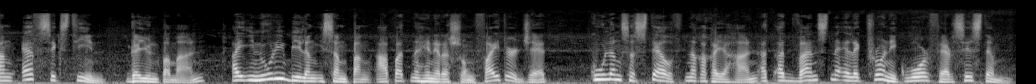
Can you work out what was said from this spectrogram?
Ang F-16, gayunpaman, ay inuri bilang isang pang-apat na henerasyong fighter jet, kulang sa stealth na kakayahan at advanced na electronic warfare system.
